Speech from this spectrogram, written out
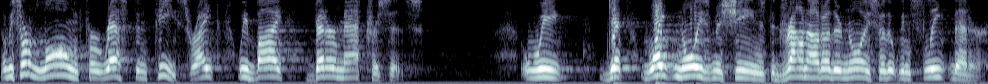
And we sort of long for rest and peace, right? We buy better mattresses. We get white noise machines to drown out other noise so that we can sleep better.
